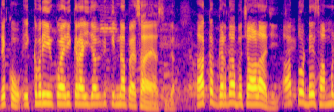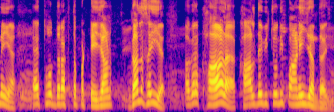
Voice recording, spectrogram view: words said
ਦੇਖੋ ਇੱਕ ਵਾਰੀ ਇਨਕੁਆਇਰੀ ਕਰਾਈ ਜਾਵੇ ਵੀ ਕਿੰਨਾ ਪੈਸਾ ਆਇਆ ਸੀਗਾ। ਆ ਘੱਗਰ ਦਾ ਵਿਚਾਲਾ ਜੀ ਆ ਤੁਹਾਡੇ ਸਾਹਮਣੇ ਆ। ਇੱਥੋਂ ਦਰਖਤ ਪੱਟੇ ਜਾਣ। ਗੱਲ ਸਹੀ ਹੈ। ਅਗਰ ਖਾਲ ਹੈ ਖਾਲ ਦੇ ਵਿੱਚੋਂ ਦੀ ਪਾਣੀ ਜਾਂਦਾ ਜੀ।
